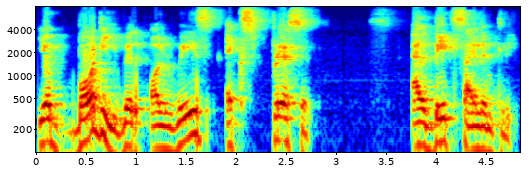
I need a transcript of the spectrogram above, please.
your body will always express it, albeit silently.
